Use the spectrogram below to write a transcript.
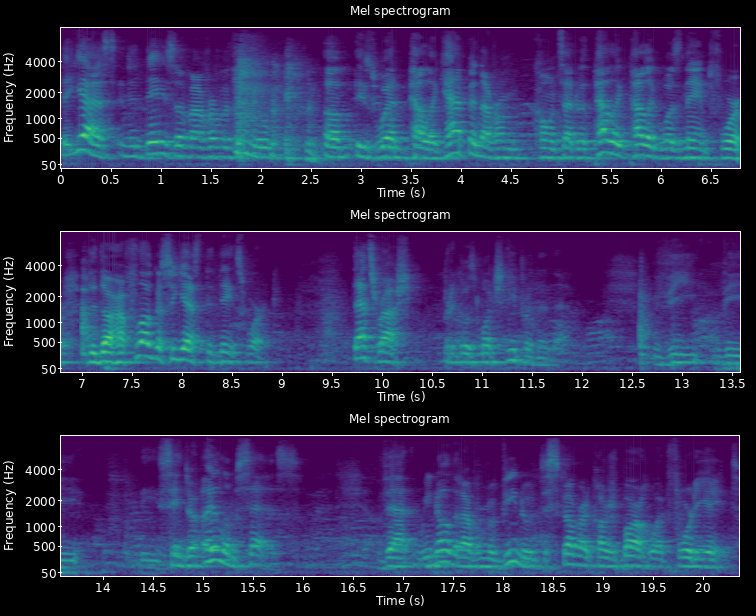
that yes, in the days of Avram Avinu um, is when Peleg happened. Avram coincided with Peleg. Peleg was named for the Dar Haflaga, so yes, the dates work. That's Rashi but it goes much deeper than that. The the the Seder Olam says that we know that Avram Avinu discovered Kadosh Baruch at 48.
